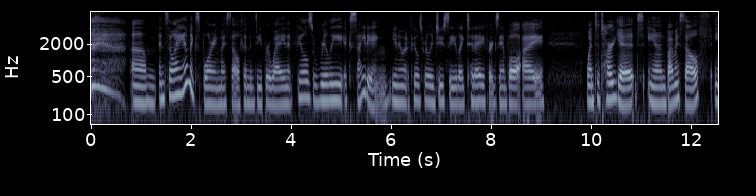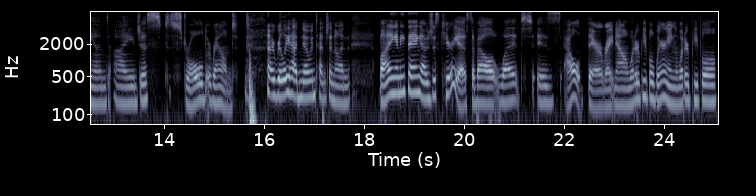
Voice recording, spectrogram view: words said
um, and so I am exploring myself in a deeper way and it feels really exciting you know and it feels really juicy like today for example I went to Target and by myself and I just strolled around. I really had no intention on buying anything. I was just curious about what is out there right now. What are people wearing? And what are people,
